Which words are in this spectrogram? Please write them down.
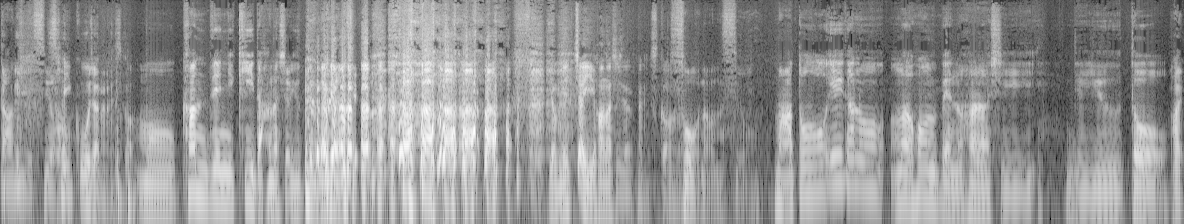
たんですよ。最高じゃないですか。もう完全に聞いた話を言ってるだけなんですよ。いや、めっちゃいい話じゃないですか。そうなんですよ。まあ、あと映画の、まあ、本編の話で言うと、はい。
